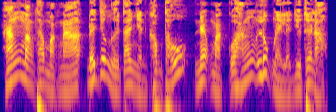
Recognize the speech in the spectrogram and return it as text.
hắn mang theo mặt nạ để cho người ta nhìn không thấu nét mặt của hắn lúc này là như thế nào.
